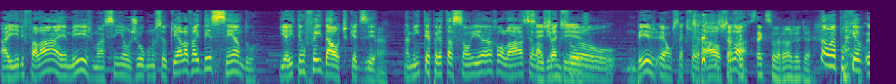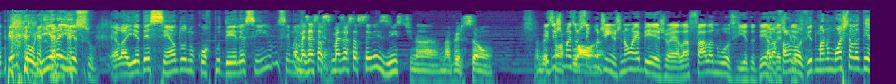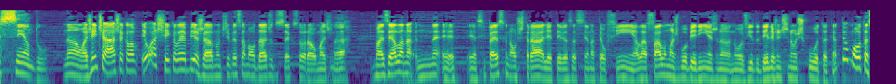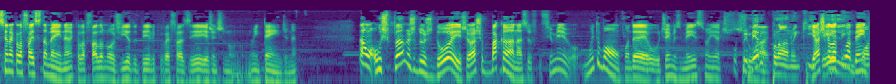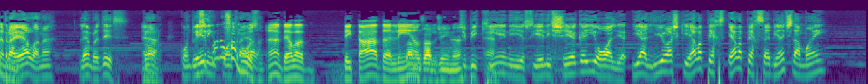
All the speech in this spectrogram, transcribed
Aí ele fala, ah, é mesmo? Assim é o jogo, não sei o que. Ela vai descendo. E aí tem um fade out, quer dizer, é. na minha interpretação ia rolar, sei Seria lá, um sexo. Beijo. Um beijo? É, um sexo oral, sei lá. Sexo oral, já, já. Não, é porque, pelo que eu li, era isso. Ela ia descendo no corpo dele assim, você Não, mas, essa, mas essa cena existe na, na versão Existe mais atual, uns né? segundinhos, né? não é beijo, ela fala no ouvido dele. Ela fala no ouvido, mas não mostra ela descendo. Não, a gente acha que ela. Eu achei que ela ia beijar, não tive essa maldade do sexo oral, mas. É. Mas ela, né, é, é, assim, parece que na Austrália teve essa cena até o fim. Ela fala umas bobeirinhas no, no ouvido dele a gente não escuta. Tem até uma outra cena que ela faz também, né? Que ela fala no ouvido dele o que vai fazer e a gente não, não entende, né? Não, os planos dos dois eu acho bacana. O filme muito bom quando é o James Mason e a O primeiro plano em que, acho ele que ela encontra ela, né? Lembra desse é. plano? É. Quando Esse ele plano encontra é famoso, ela. né? Dela deitada, lendo. no jardim, né? De biquíni, é. isso. E ele chega e olha. E ali eu acho que ela, ela percebe antes da mãe.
